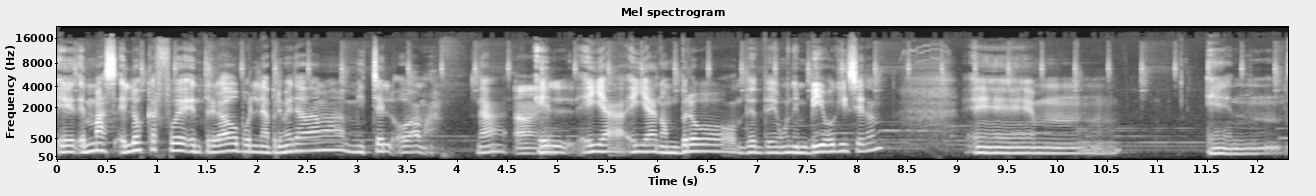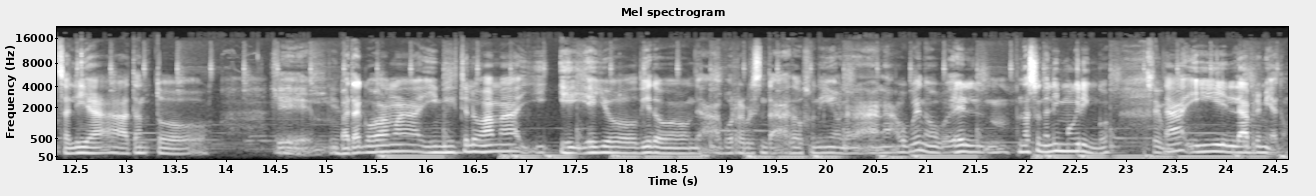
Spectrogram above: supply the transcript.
eh, es más, el Oscar fue entregado por la primera dama, Michelle Obama. Ah, ya. Él- ella, ella nombró desde un en vivo que hicieron. eh, en- salía tanto eh, Qué- Barack Obama y Michelle Obama y, y ellos dieron ya, por representar a Estados Unidos, bueno, el nacionalismo gringo. Sí, y la premiaron,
